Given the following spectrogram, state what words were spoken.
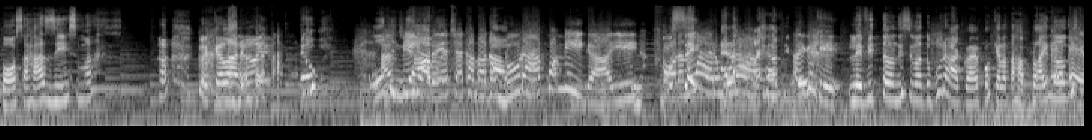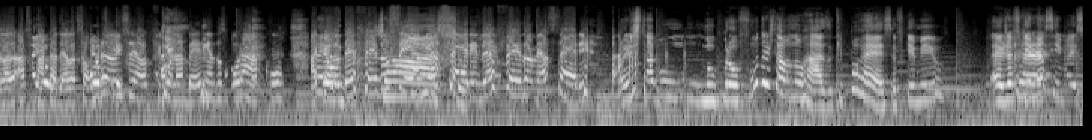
poça rasíssima, com aquela aranha, eu... Onde Amiga, diabo a aranha tinha acabado um buraco, amiga. Aí fora sei. não era um ela, buraco. ela ficou o quê? Levitando em cima do buraco, é porque ela tava plainando. É, ela, as Aí patas eu- dela são aí eu grandes, ela ficou na beirinha dos buracos. Aí Aquela, eu, eu defendo sim a minha série, defendo a minha série. Eles estavam no profundo ou estavam no raso? Que porra é essa? Eu fiquei meio. Eu já fiquei É. meio assim, mas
